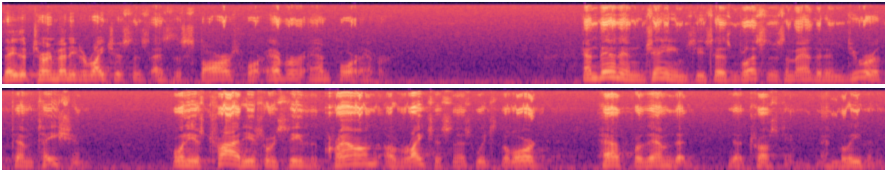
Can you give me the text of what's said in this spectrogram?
They that turn many to righteousness as the stars forever and forever. And then in James, he says, Blessed is the man that endureth temptation. For when he is tried, he shall receive the crown of righteousness which the Lord hath for them that, that trust him and believe in him.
